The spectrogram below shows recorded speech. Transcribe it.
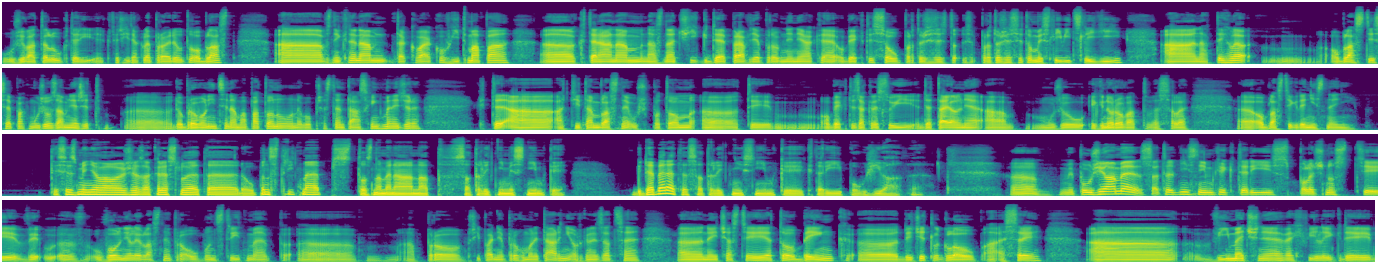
uživatelů, který, kteří takhle projedou tu oblast a vznikne nám taková jako heatmapa, eh, která nám naznačí, kde pravděpodobně nějaké objekty jsou, protože si to, protože si to myslí víc lidí a na tyhle mm, oblasti se pak můžou zaměřit eh, dobrovolníci na Mapatonu nebo přes ten Tasking Manager, a, a ti tam vlastně už potom uh, ty objekty zakreslují detailně a můžou ignorovat vesele uh, oblasti, kde nic není. Ty jsi zmiňoval, že zakreslujete do OpenStreetMaps, to znamená nad satelitními snímky. Kde berete satelitní snímky, který používáte? Eh, my používáme satelitní snímky, které společnosti vy, uvolnili vlastně pro OpenStreetMap eh, a pro případně pro humanitární organizace. Eh, nejčastěji je to Bing, Digital Globe a Esri a výjimečně ve chvíli, kdy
